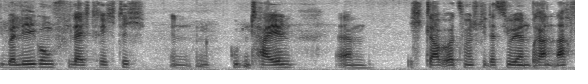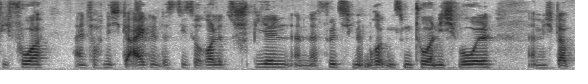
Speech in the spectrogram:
Überlegung vielleicht richtig, in, in guten Teilen. Ähm, ich glaube aber zum Beispiel, dass Julian Brandt nach wie vor einfach nicht geeignet ist, diese Rolle zu spielen. Ähm, er fühlt sich mit dem Rücken zum Tor nicht wohl. Ähm, ich glaube,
